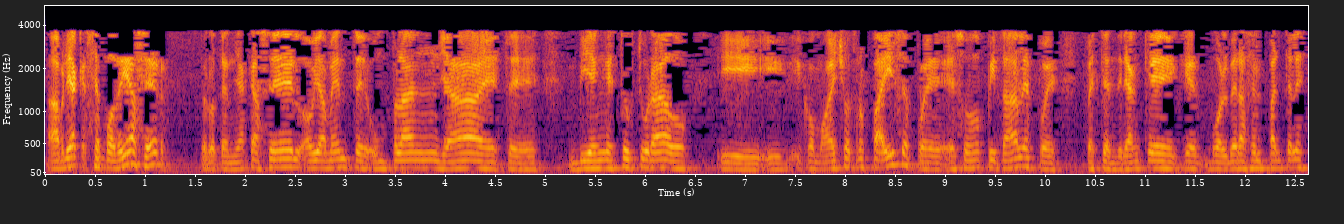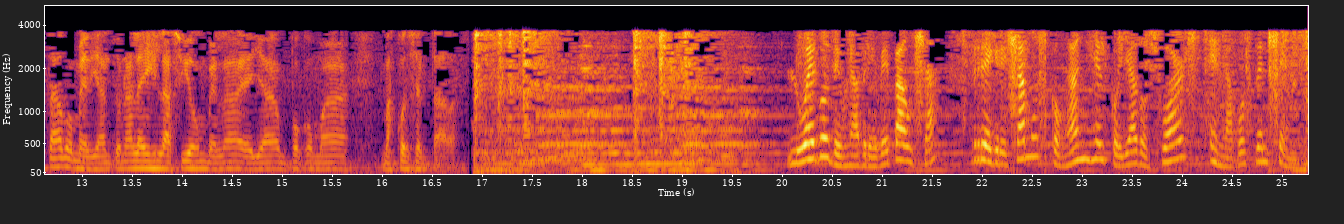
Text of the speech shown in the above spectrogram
Habría que se podría hacer, pero tendría que hacer obviamente un plan ya este, bien estructurado y, como ha hecho otros países, pues esos hospitales pues pues tendrían que, volver a ser parte del Estado mediante una legislación, ¿verdad? Ya un poco más más concertada. Luego de una breve pausa, regresamos con Ángel Collado Schwartz en La Voz del Centro.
